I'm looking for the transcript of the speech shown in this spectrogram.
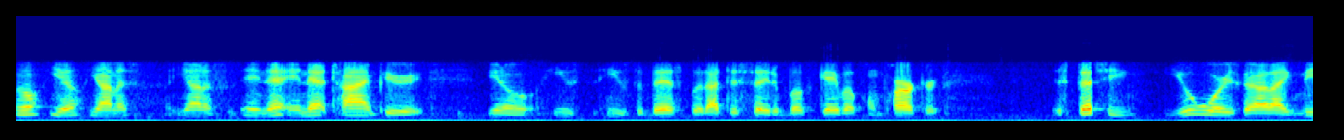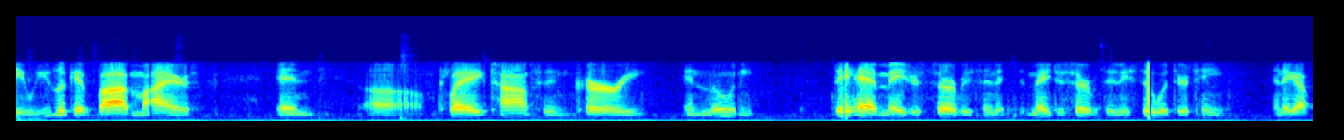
well, yeah, Giannis, Giannis in that in that time period, you know, he was he was the best. But I just say the Bucks gave up on Parker, especially your Warriors guy like me. When you look at Bob Myers and uh, Klay Thompson, Curry, and Looney, they had major service and major service, and they still with their team, and they got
